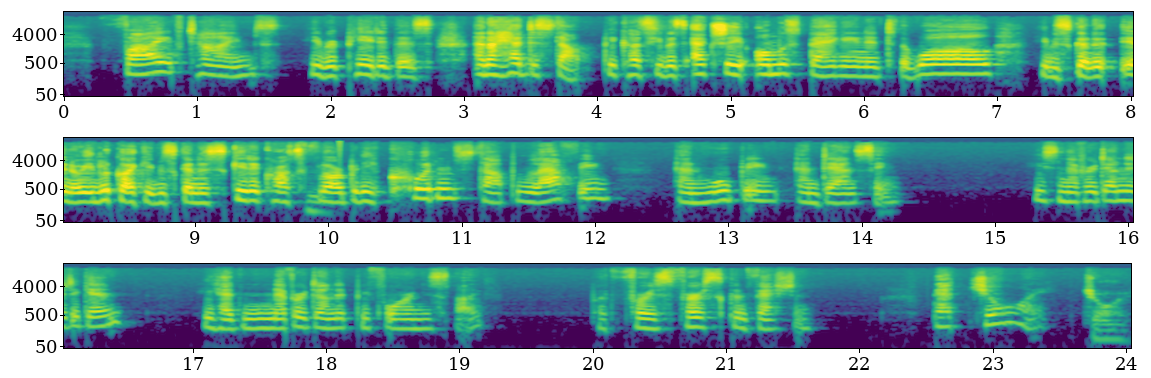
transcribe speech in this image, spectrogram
Five times he repeated this. And I had to stop because he was actually almost banging into the wall. He was going to, you know, he looked like he was going to skid across the hmm. floor, but he couldn't stop laughing and whooping and dancing. He's never done it again. He had never done it before in his life. But for his first confession, that joy. Joy.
